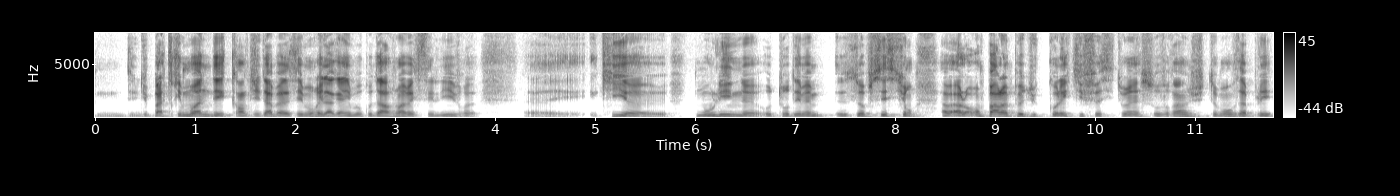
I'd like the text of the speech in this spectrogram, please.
du patrimoine des candidats, ben, Zemmour, il a gagné beaucoup d'argent avec ses livres qui euh, mouline autour des mêmes obsessions. Alors, on parle un peu du collectif citoyen souverain, justement. Vous appelez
